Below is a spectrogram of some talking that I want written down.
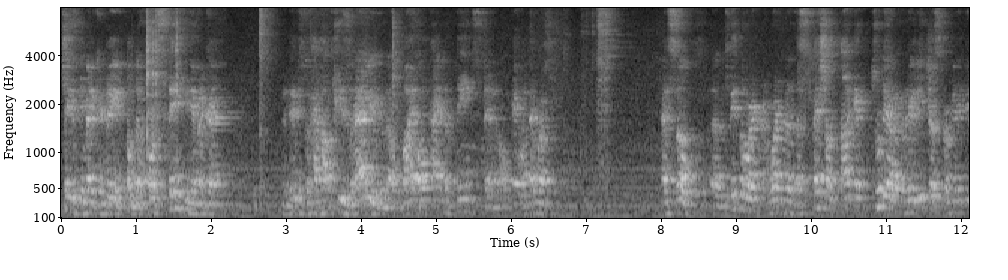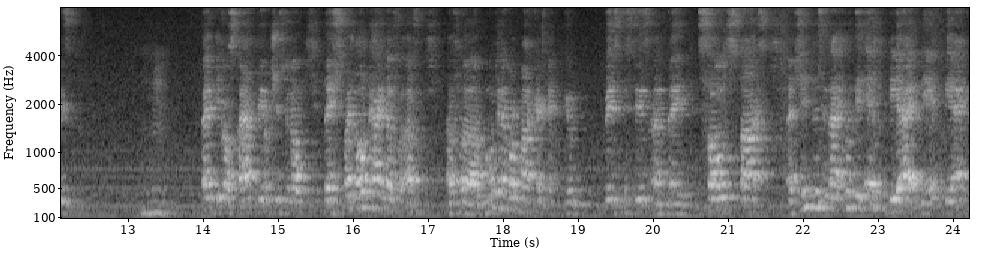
change the American dream. From the first thing in America, the dream is to have his value, you know, buy all kind of things and okay, whatever. And so uh, people were, were the, special target through their religious communities. Pentecost Baptist churches, you know, they spread all kind of, of, of uh, multi-level marketing businesses and they sold stocks. It's interesting that even the FBI, the FBI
